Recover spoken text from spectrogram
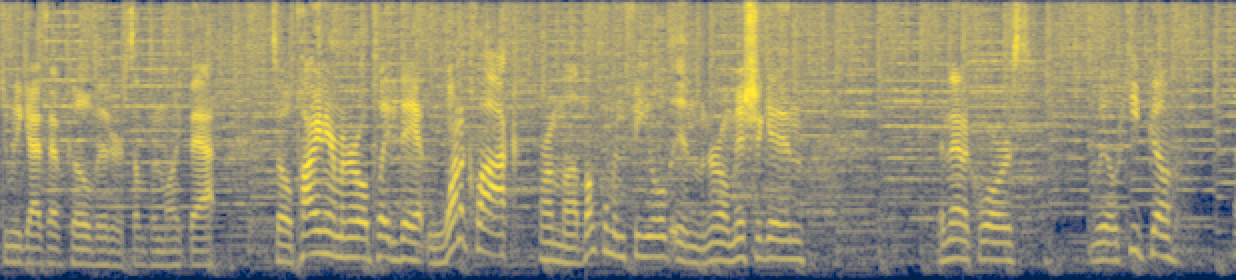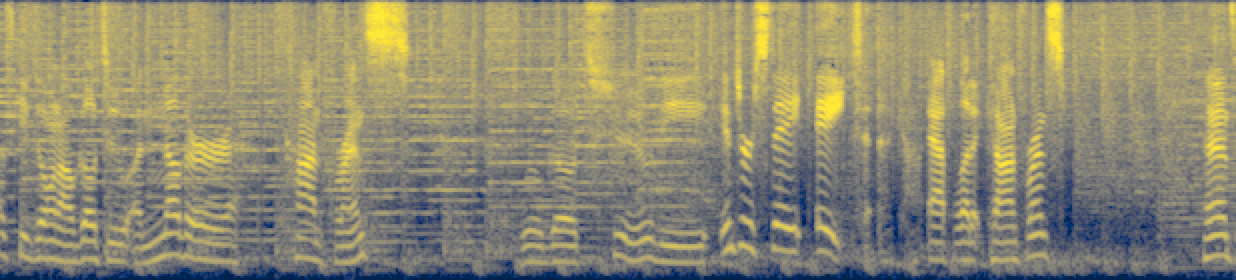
too many guys have COVID or something like that. So Pioneer Monroe play today at one o'clock from uh, Bunkelman Field in Monroe, Michigan. And then, of course, we'll keep going. Let's keep going. I'll go to another conference. We'll go to the Interstate 8 Athletic Conference. And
